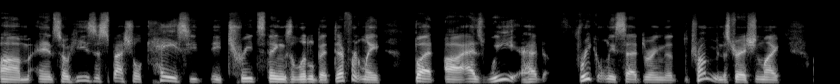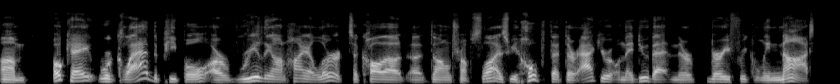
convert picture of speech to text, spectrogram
Um, and so he's a special case. He, he treats things a little bit differently. But uh, as we had frequently said during the, the Trump administration, like, um, okay, we're glad the people are really on high alert to call out uh, Donald Trump's lies. We hope that they're accurate when they do that, and they're very frequently not.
